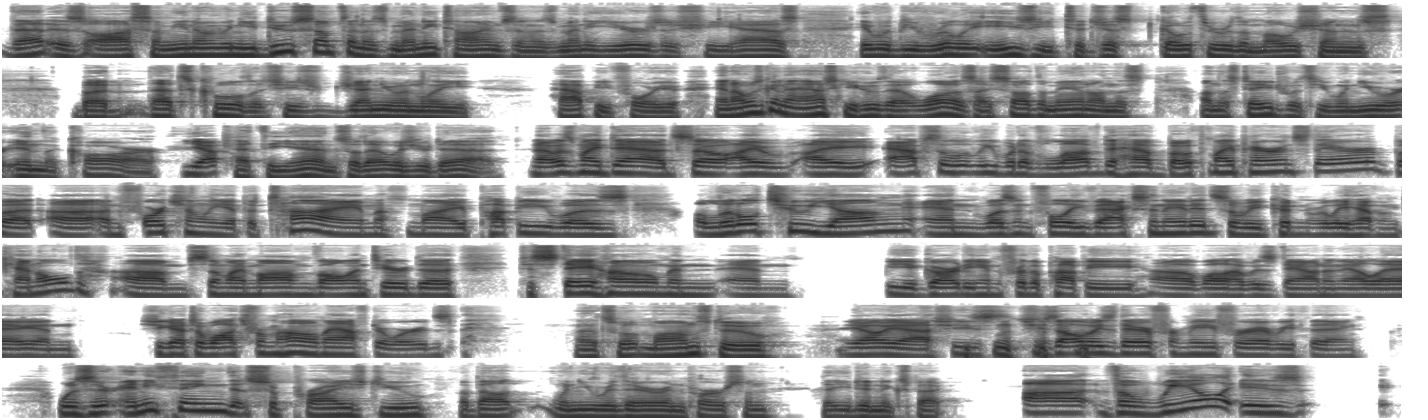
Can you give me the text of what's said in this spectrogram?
That is awesome. You know, when you do something as many times and as many years as she has, it would be really easy to just go through the motions. But that's cool that she's genuinely happy for you. And I was going to ask you who that was. I saw the man on the on the stage with you when you were in the car yep at the end. So that was your dad. That was my dad. So I I absolutely would have loved to have both my parents there, but uh, unfortunately at the time my puppy was a little too young and wasn't fully vaccinated, so we couldn't really have him kenneled. Um, so my mom volunteered to to stay home and and be a guardian for the puppy uh, while I was down in L.A. and she got to watch from home afterwards. That's what moms do. oh yeah, she's she's always there for me for everything. Was there anything that surprised you about when you were there in person that you didn't expect? Uh, the wheel is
